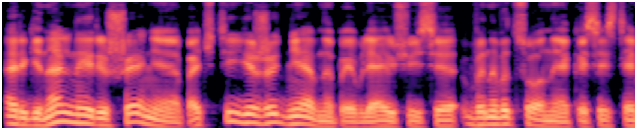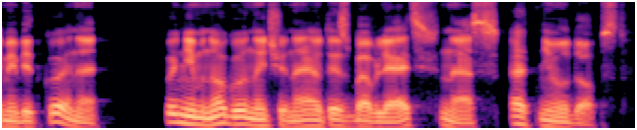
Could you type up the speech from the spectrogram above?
оригинальные решения, почти ежедневно появляющиеся в инновационной экосистеме биткоина, понемногу начинают избавлять нас от неудобств.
